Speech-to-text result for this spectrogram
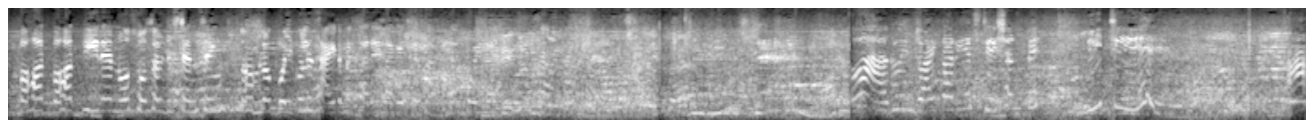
बहुत बहुत बहुत भीड़ है नो सोशल डिस्टेंसिंग तो हम लोग बिल्कुल साइड में खड़े, लगे थे कोई तो आरू एंजॉय कर रही है स्टेशन पे। लीची आह।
